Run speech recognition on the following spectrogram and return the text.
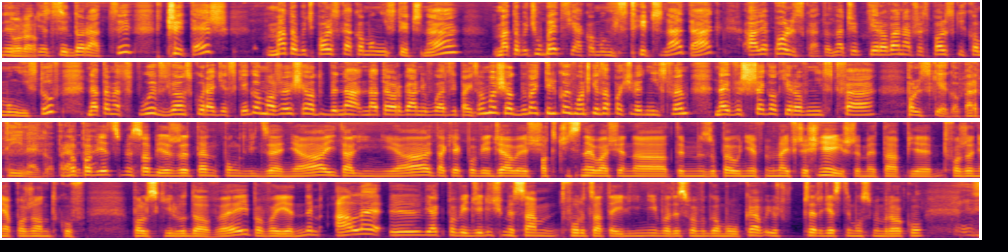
doradcy, radzieccy doradcy? Czy też ma to być Polska komunistyczna, ma to być ubecja komunistyczna, tak, ale polska, to znaczy kierowana przez polskich komunistów, natomiast wpływ Związku Radzieckiego może się odby- na, na te organy władzy państwa może się odbywać tylko i wyłącznie za pośrednictwem najwyższego kierownictwa polskiego, partyjnego. Prawda? No powiedzmy sobie, że ten punkt widzenia i ta linia, tak jak powiedziałeś, odcisnęła się na tym zupełnie w najwcześniejszym etapie tworzenia porządków Polski Ludowej powojennym, ale y, jak powiedzieliśmy, sam twórca tej linii, Władysław Gomułka, już w 1948 roku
